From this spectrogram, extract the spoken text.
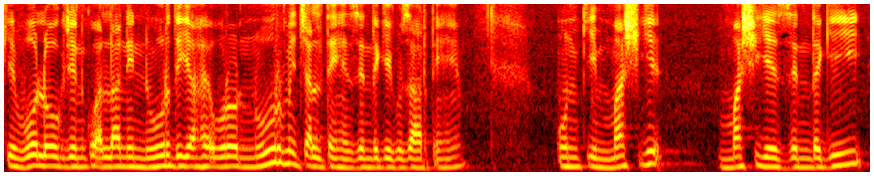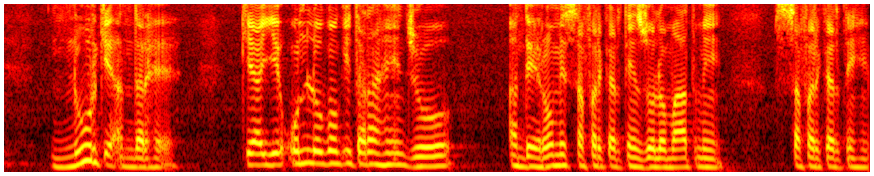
کہ وہ لوگ جن کو اللہ نے نور دیا ہے، وہ نور میں چلتے ہیں، زندگی گزارتے ہیں۔ ان کی مشی مشی زندگی نور کے اندر ہے۔ کیا یہ ان لوگوں کی طرح ہیں جو اندھیروں میں سفر کرتے ہیں، ظلمات میں سفر کرتے ہیں؟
